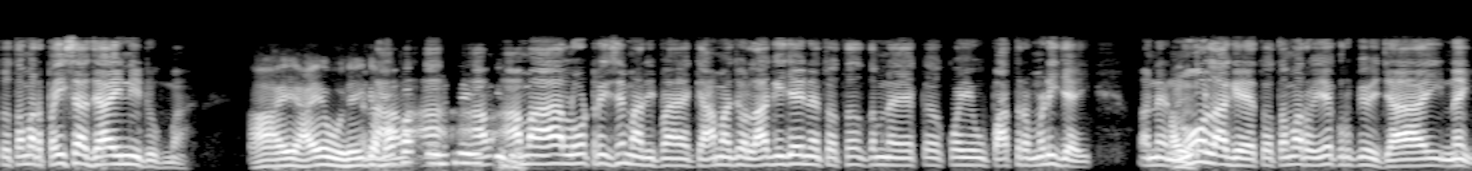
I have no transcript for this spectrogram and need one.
તો તમારા પૈસા જાય નહીં ટૂંકમાં. હા એ આ એવું છે કે મફત આમાં આ લોટરી છે મારી પાસે કે આમાં જો લાગી જાય ને તો તમને એક કોઈ એવું પાત્ર મળી જાય. અને નો લાગે તો તમારો એક રૂપિયો જાય નહીં.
